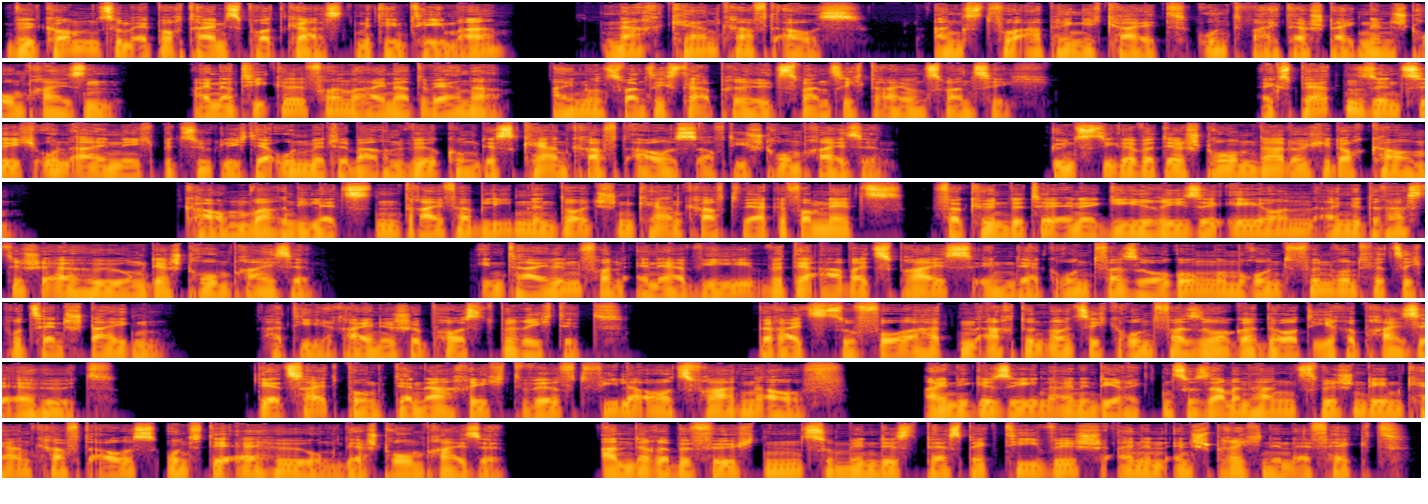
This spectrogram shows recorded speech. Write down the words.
Willkommen zum Epoch Times Podcast mit dem Thema Nach Kernkraft aus. Angst vor Abhängigkeit und weiter steigenden Strompreisen. Ein Artikel von Reinhard Werner, 21. April 2023. Experten sind sich uneinig bezüglich der unmittelbaren Wirkung des Kernkraft aus auf die Strompreise. Günstiger wird der Strom dadurch jedoch kaum. Kaum waren die letzten drei verbliebenen deutschen Kernkraftwerke vom Netz, verkündete Energieriese E.ON eine drastische Erhöhung der Strompreise. In Teilen von NRW wird der Arbeitspreis in der Grundversorgung um rund 45 Prozent steigen, hat die Rheinische Post berichtet. Bereits zuvor hatten 98 Grundversorger dort ihre Preise erhöht. Der Zeitpunkt der Nachricht wirft vielerorts Fragen auf. Einige sehen einen direkten Zusammenhang zwischen dem Kernkraftaus und der Erhöhung der Strompreise. Andere befürchten zumindest perspektivisch einen entsprechenden Effekt.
